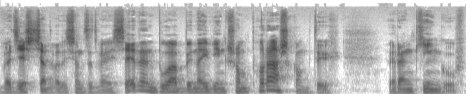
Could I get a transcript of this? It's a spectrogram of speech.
2020-2021 byłaby największą porażką tych rankingów.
